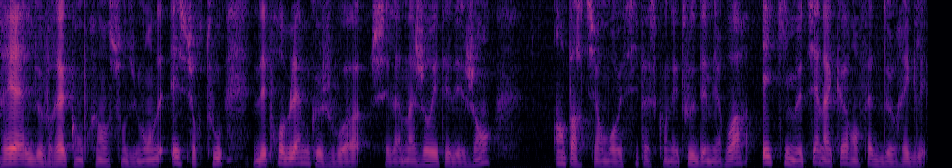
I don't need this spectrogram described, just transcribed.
réelle, de vraie compréhension du monde et surtout des problèmes que je vois chez la majorité des gens en partie en moi aussi parce qu'on est tous des miroirs et qui me tiennent à cœur en fait de régler.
